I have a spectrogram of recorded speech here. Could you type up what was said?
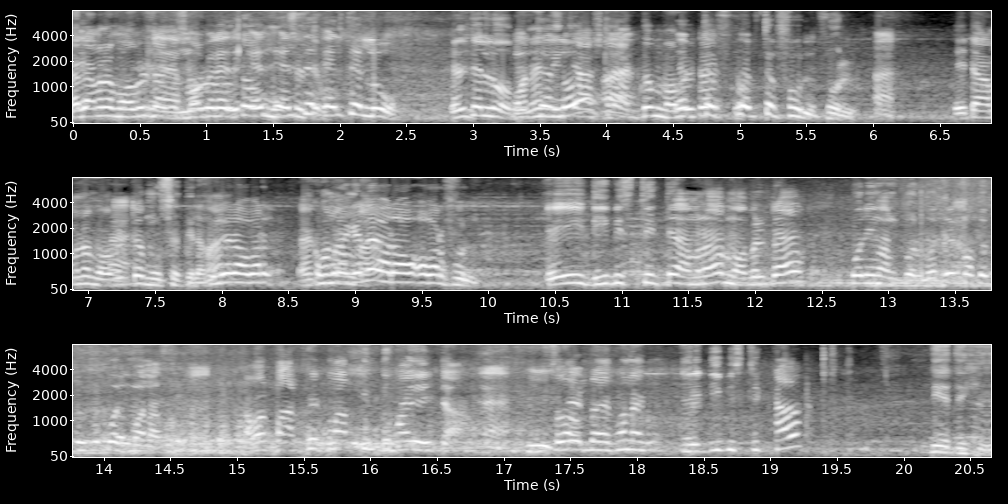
তাহলে আমরা মোবাইলটা মোবাইলে এলতে লো। এলতে লো মানে নিচে আসলে একদম মোবাইলটা এলতে ফুল ফুল। হ্যাঁ। এটা আমরা মোবাইলটা মুছে দিলাম ফুলের হ্যাঁ? ওভার এখন এখন গেলে ওভার ফুল। এই ডিপ স্টিক দিয়ে আমরা মোবাইলটা পরিমাণ করব যে কতটুকু পরিমাণ আছে। আমার পারফেক্ট মাপ কিন্তু ভাই এইটা। হ্যাঁ তো আমরা এখন এই ডিপ স্টিকটা দিয়ে দেখি।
